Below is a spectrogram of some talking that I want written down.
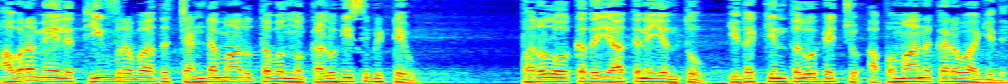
ಅವರ ಮೇಲೆ ತೀವ್ರವಾದ ಚಂಡಮಾರುತವನ್ನು ಕಳುಹಿಸಿಬಿಟ್ಟೆವು. ಪರಲೋಕದ ಯಾತನೆಯಂತೂ ಇದಕ್ಕಿಂತಲೂ ಹೆಚ್ಚು ಅಪಮಾನಕರವಾಗಿದೆ.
